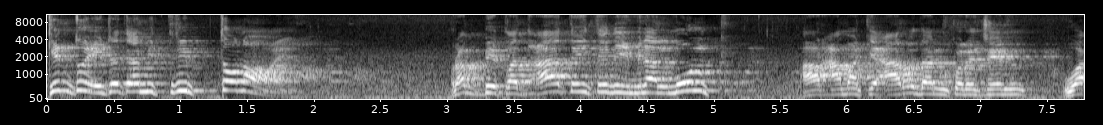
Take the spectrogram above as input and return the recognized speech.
কিন্তু এটাতে আমি তৃপ্ত নয়। রব্বে কদ আতেইতানি মিনাল মুল্ক, আর আমাকে আরও দান করেছেন, ওয়া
